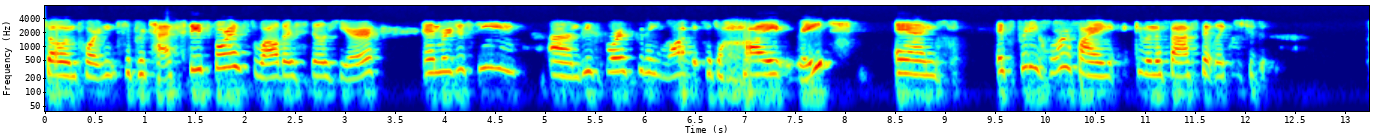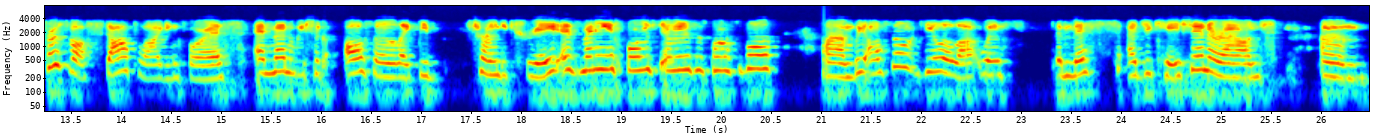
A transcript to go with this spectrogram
so important to protect these forests while they're still here. And we're just seeing um, these forests getting logged at such a high rate and it's pretty horrifying given the fact that like we should first of all stop logging forests and then we should also like be trying to create as many forest areas as possible. Um, we also deal a lot with the miseducation around um,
